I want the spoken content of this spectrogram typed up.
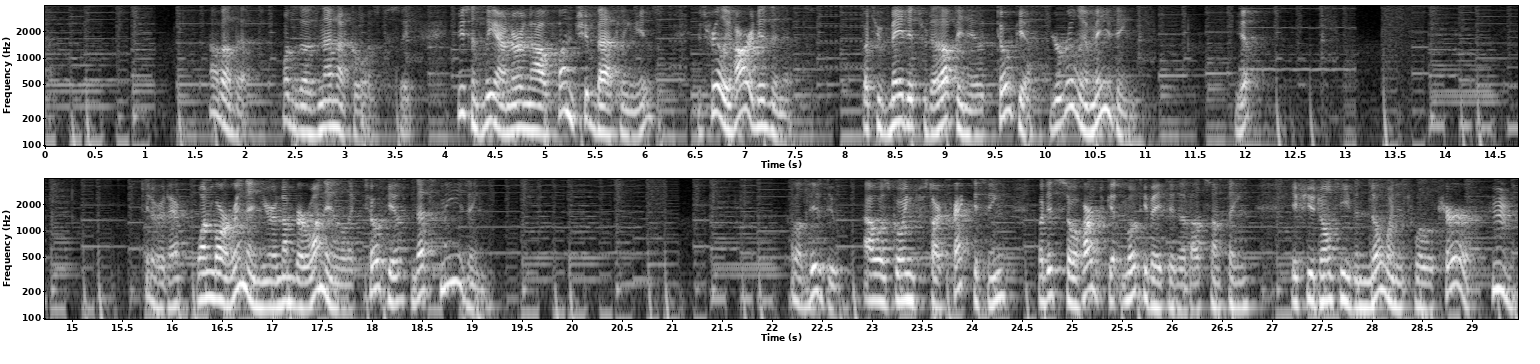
How about that? What does Nanako has to say? Recently I learned how fun chip battling is. It's really hard, isn't it? But you've made it to the top in Electopia. You're really amazing. Yep. Get over there. One more win and you're number one in Electopia. That's amazing. About this dude? I was going to start practicing, but it's so hard to get motivated about something if you don't even know when it will occur. Hmm.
